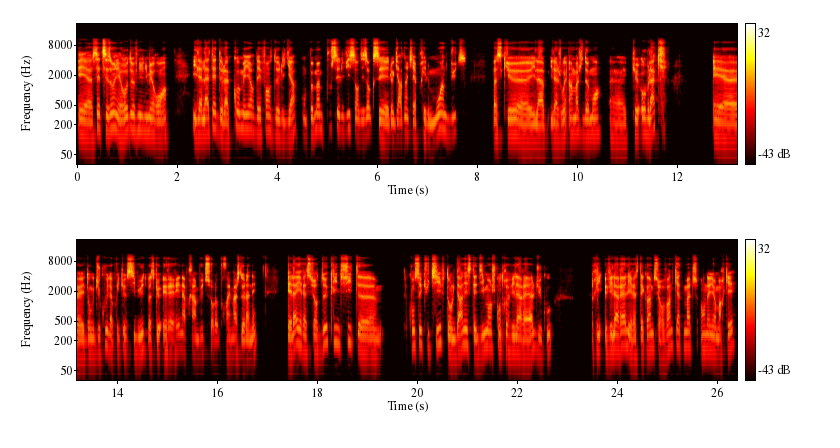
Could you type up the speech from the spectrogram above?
Et euh, cette saison, il est redevenu numéro 1. Il a la tête de la co-meilleure défense de Liga. On peut même pousser le vice en disant que c'est le gardien qui a pris le moins de buts parce que euh, a, joué un match de moins euh, que. Et, donc, du coup, il a pris que 6 buts parce que Herrerin a pris un but sur le premier match de l'année. Et là, il reste sur deux clean sheets consécutifs, dont le dernier, c'était dimanche contre Villarreal, du coup. Villarreal, il restait quand même sur 24 matchs en ayant marqué.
